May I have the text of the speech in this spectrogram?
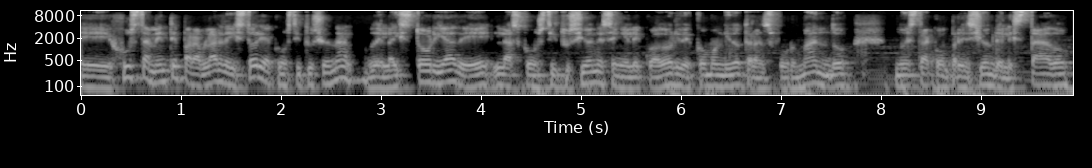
eh, justamente para hablar de historia constitucional, de la historia de las constituciones en el Ecuador y de cómo han ido transformando nuestra comprensión del Estado,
